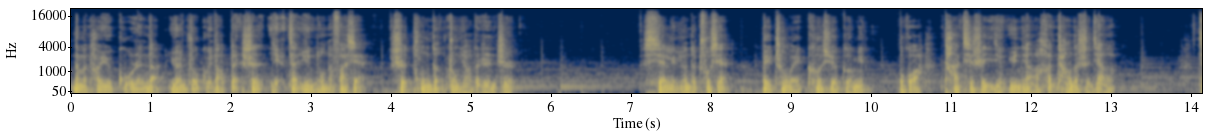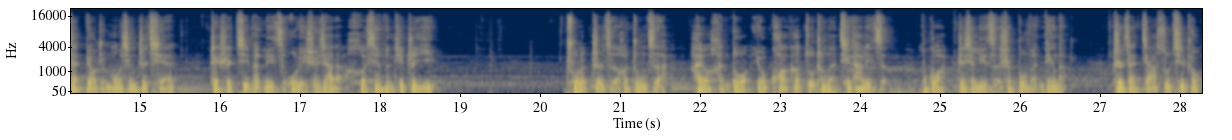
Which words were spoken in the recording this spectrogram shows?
那么它与古人的圆周轨道本身也在运动的发现。是同等重要的认知。弦理论的出现被称为科学革命，不过啊，它其实已经酝酿了很长的时间了。在标准模型之前，这是基本粒子物理学家的核心问题之一。除了质子和中子，还有很多由夸克组成的其他粒子。不过这些粒子是不稳定的，只在加速器中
